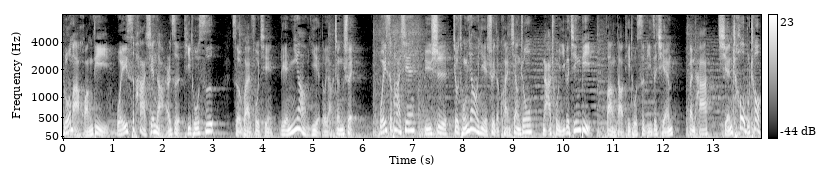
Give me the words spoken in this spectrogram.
罗马皇帝维斯帕先的儿子提图斯责怪父亲连尿液都要征税。维斯帕先于是就从尿液税的款项中拿出一个金币，放到提图斯鼻子前，问他钱臭不臭？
